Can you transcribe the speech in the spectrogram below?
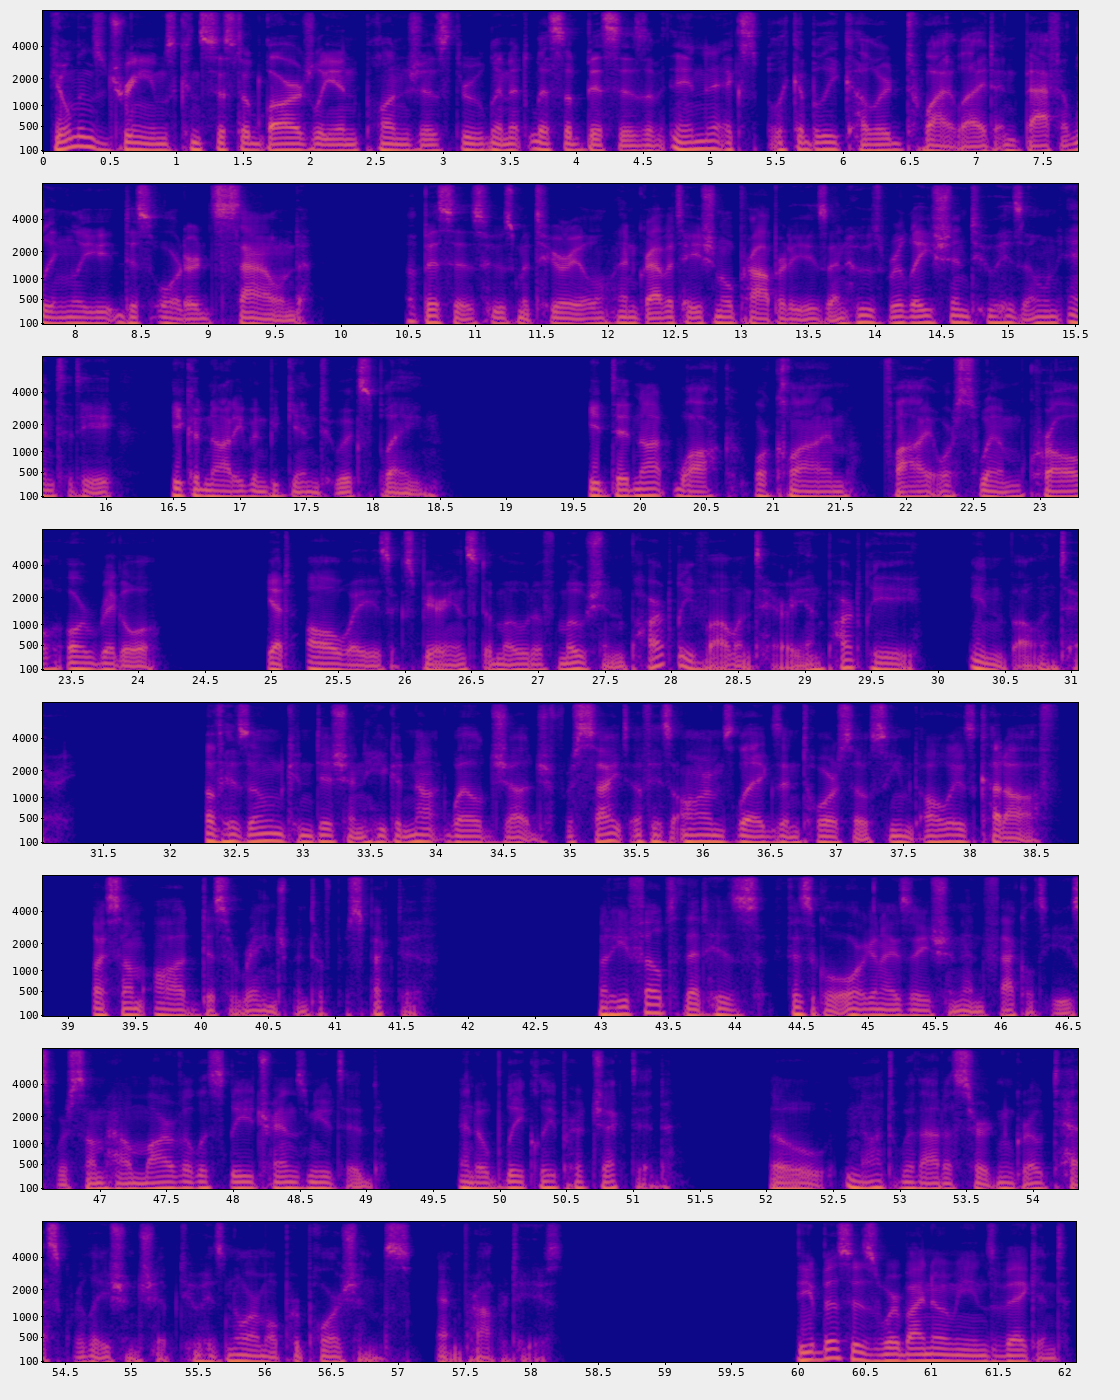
Gilman's dreams consisted largely in plunges through limitless abysses of inexplicably colored twilight and bafflingly disordered sound. Abysses whose material and gravitational properties and whose relation to his own entity he could not even begin to explain. He did not walk or climb, fly or swim, crawl or wriggle, yet always experienced a mode of motion partly voluntary and partly involuntary. Of his own condition he could not well judge, for sight of his arms, legs, and torso seemed always cut off by some odd disarrangement of perspective. But he felt that his physical organization and faculties were somehow marvelously transmuted and obliquely projected, though not without a certain grotesque relationship to his normal proportions and properties. The abysses were by no means vacant,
